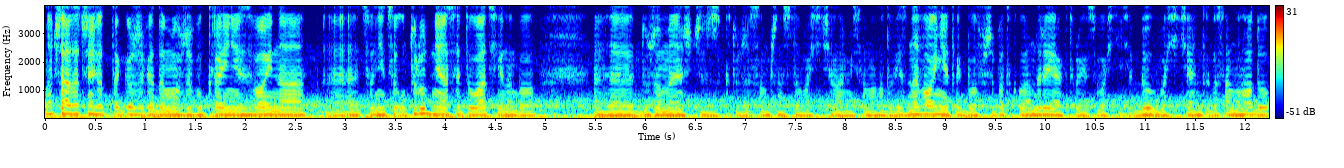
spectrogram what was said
no trzeba zacząć od tego, że wiadomo, że w Ukrainie jest wojna, e, co nieco utrudnia sytuację, no bo e, dużo mężczyzn, którzy są często właścicielami samochodów jest na wojnie, tak było w przypadku Andrzeja, który jest właściciel, był właścicielem tego samochodu.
